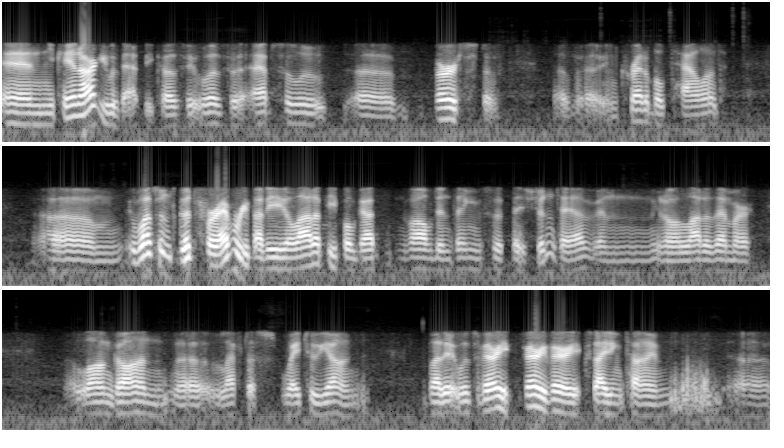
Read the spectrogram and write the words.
And you can't argue with that because it was an absolute uh, burst of of uh, incredible talent. Um it wasn't good for everybody. A lot of people got involved in things that they shouldn't have and you know a lot of them are long gone, uh, left us way too young. But it was very, very, very exciting time uh,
